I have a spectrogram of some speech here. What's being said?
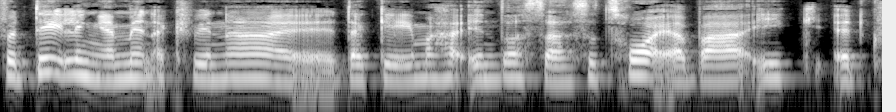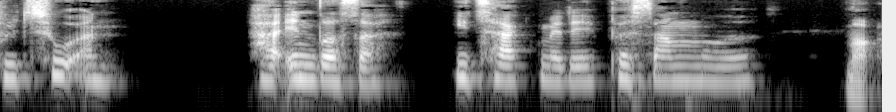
fordelingen af mænd og kvinder, øh, der gamer, har ændret sig, så tror jeg bare ikke, at kulturen har ændret sig i takt med det på samme måde. Nej.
